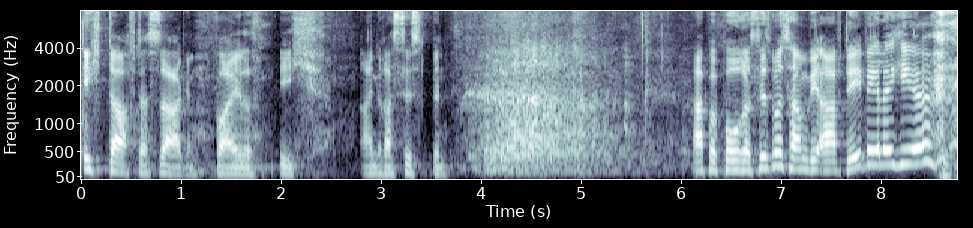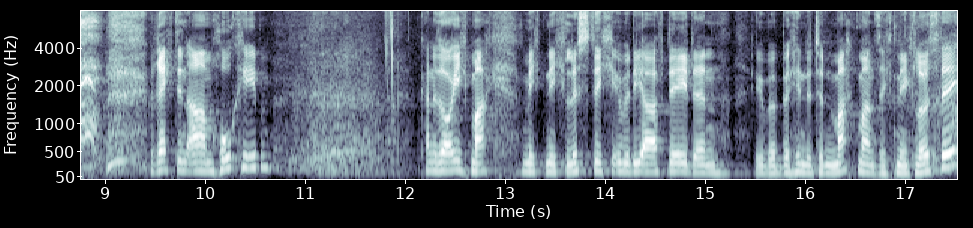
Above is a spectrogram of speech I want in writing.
Ich darf das sagen, weil ich ein Rassist bin. Apropos Rassismus, haben wir AfD-Wähler hier? Recht den Arm hochheben. Keine Sorge, ich mache mich nicht lustig über die AfD, denn über Behinderten macht man sich nicht lustig.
